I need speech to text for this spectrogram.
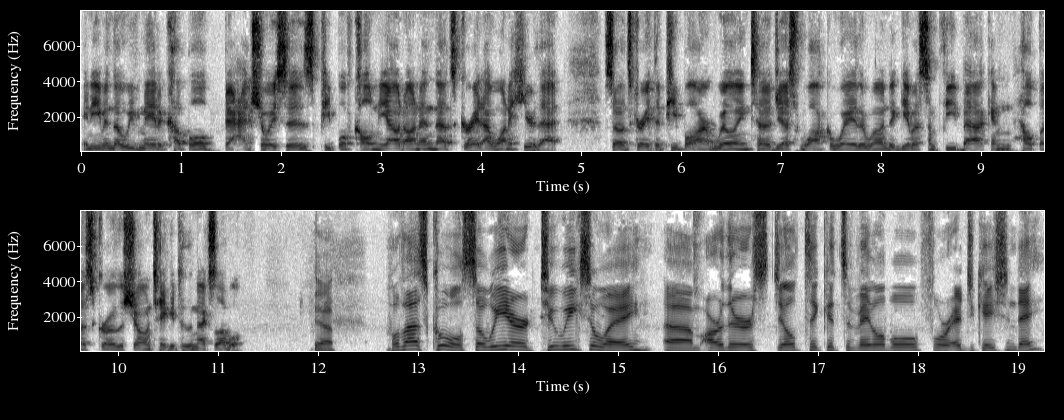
And even though we've made a couple bad choices, people have called me out on it, and that's great. I want to hear that. So it's great that people aren't willing to just walk away; they're willing to give us some feedback and help us grow the show and take it to the next level. Yeah. Well, that's cool. So, we are two weeks away. Um, are there still tickets available for Education Day?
